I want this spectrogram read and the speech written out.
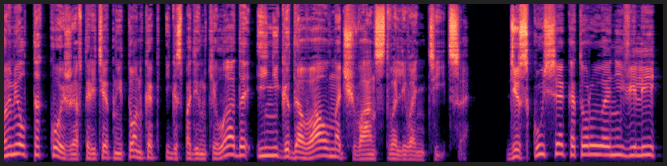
Он имел такой же авторитетный тон, как и господин Келада, и негодовал на чванство левантийца. Дискуссия, которую они вели,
